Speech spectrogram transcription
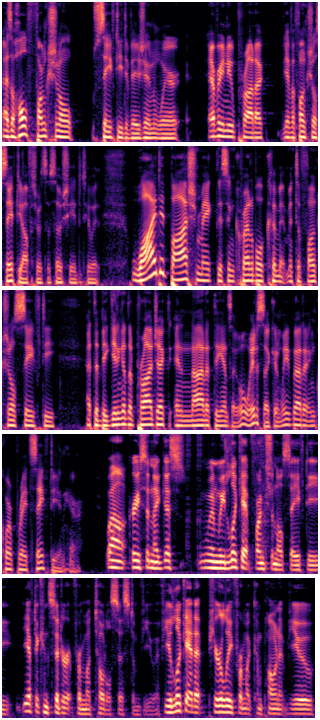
as a whole functional safety division where every new product you have a functional safety officer that's associated to it. Why did Bosch make this incredible commitment to functional safety at the beginning of the project and not at the end? It's like, oh, wait a second, we've got to incorporate safety in here. Well, Grayson, I guess when we look at functional safety, you have to consider it from a total system view. If you look at it purely from a component view,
